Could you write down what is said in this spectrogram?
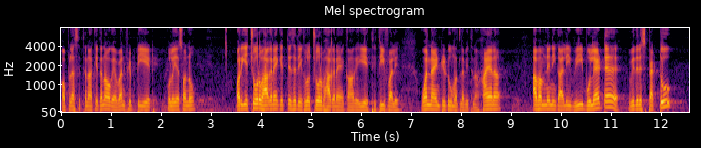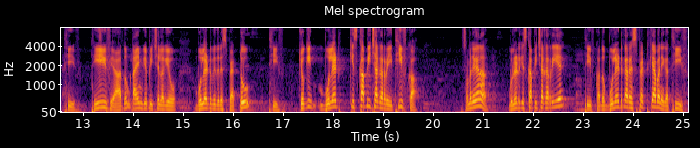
और प्लस इतना कितना हो गया? 158 बोलो यस और नो और ये चोर भाग रहे हैं, कितने से देख लो, चोर भाग रहे हैं कहाँ गए? ये थे, थीफ वाले। 192 मतलब इतना। हाँ या ना? अब हमने निकाली v bullet with respect to thief. Thief यार, तुम टाइम के पीछे लगे हो। Bullet with respect to thief. क्योंकि बुलेट किसका पीछा कर रही है? थीफ का। समझ गए ना? बुलेट किसका पीछा कर रही है? थीफ का। तो बुलेट का रिस्पेक्ट क्या बनेगा? थीफ।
